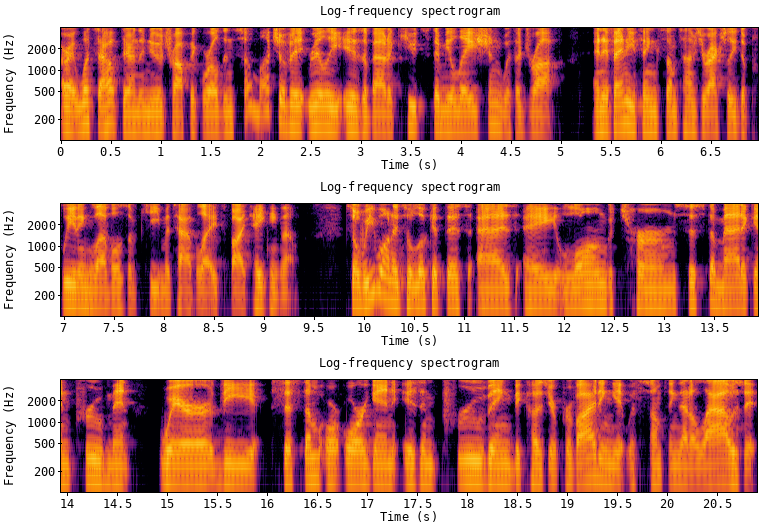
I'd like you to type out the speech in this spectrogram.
all right, what's out there in the nootropic world? And so much of it really is about acute stimulation with a drop. And if anything, sometimes you're actually depleting levels of key metabolites by taking them. So we wanted to look at this as a long term systematic improvement where the system or organ is improving because you're providing it with something that allows it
